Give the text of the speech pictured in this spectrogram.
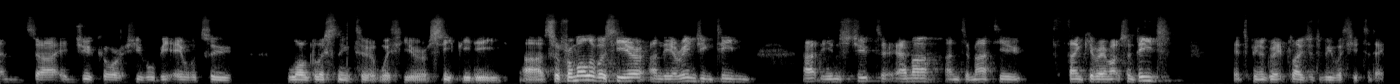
and uh, in due course, you will be able to log listening to it with your CPD. Uh, so, from all of us here and the arranging team, at the Institute, to Emma and to Matthew. Thank you very much indeed. It's been a great pleasure to be with you today.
